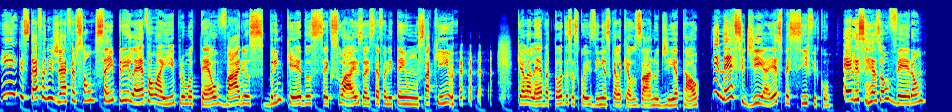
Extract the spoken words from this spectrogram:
E Stephanie Jefferson sempre levam aí pro motel vários brinquedos sexuais. A Stephanie tem um saquinho que ela leva todas essas coisinhas que ela quer usar no dia tal. E nesse dia específico, eles resolveram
